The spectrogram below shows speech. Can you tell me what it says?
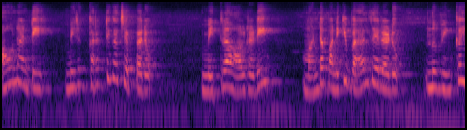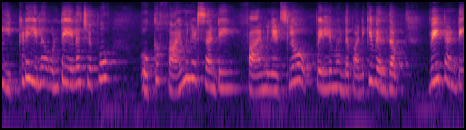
అవునంటీ మీరు కరెక్ట్గా చెప్పారు. మిత్ర ఆల్రెడీ మండపానికి బయలుదేరాడు. నువ్వు ఇంకా ఇక్కడే ఇలా ఉంటే ఎలా చెప్పు? ఒక ఫైవ్ మినిట్స్ అండి ఫైవ్ మినిట్స్లో పెళ్ళి మండపానికి వెళ్దాం. వెయిట్ అండి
